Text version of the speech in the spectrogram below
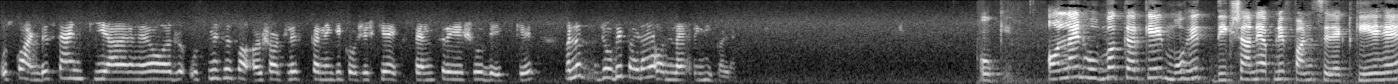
उसको अंडरस्टैंड किया है और उसमें से शॉर्टलिस्ट करने की कोशिश की है एक्सपेंस रेशियो देख के। मतलब जो भी पढ़ा है ऑनलाइन ही पढ़ा है। ओके ऑनलाइन होमवर्क करके मोहित दीक्षा ने अपने फंड सिलेक्ट किए हैं।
